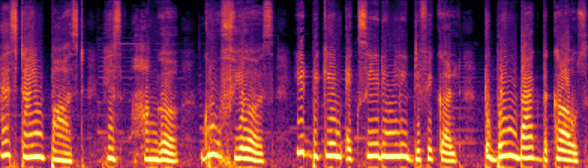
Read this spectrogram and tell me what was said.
as time passed, his hunger grew fierce. It became exceedingly difficult to bring back the cows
